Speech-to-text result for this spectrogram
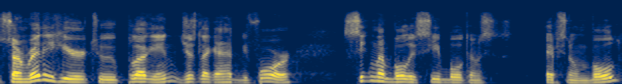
So I'm ready here to plug in, just like I had before, sigma bold is C bold times epsilon bold.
